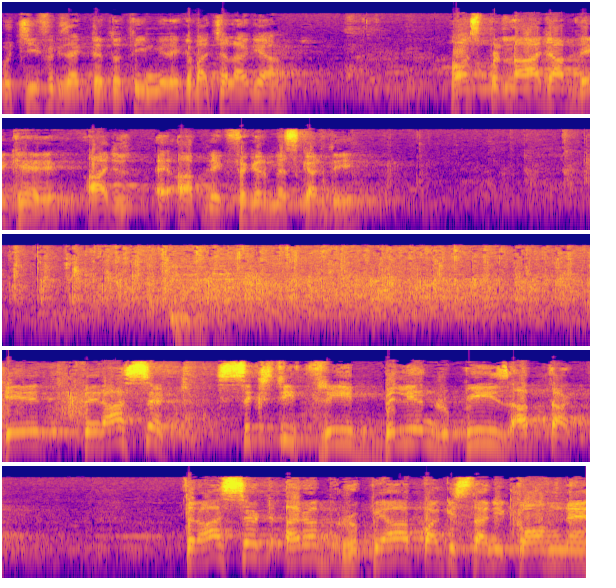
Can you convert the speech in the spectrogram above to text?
वो चीफ एग्जेक्टिव तो तीन महीने के बाद चला गया। हॉस्पिटल आज आप देखें आज आपने एक फिगर मिस कर दी। कि तिरासठ 63 बिलियन रुपीस अब तक, तिरासठ अरब रुपया पाकिस्तानी कौम ने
